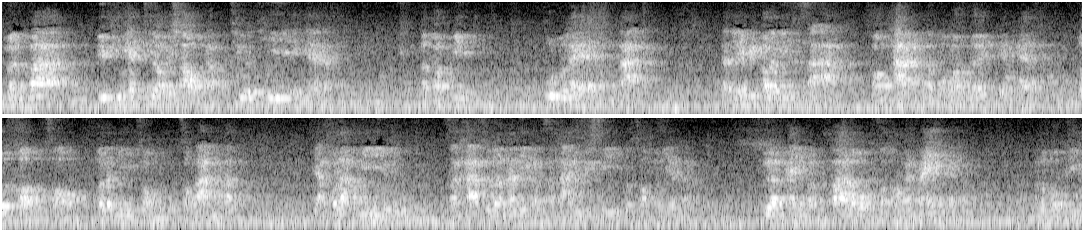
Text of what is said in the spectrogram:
เหมือนว่า VPN ที่เราไปเช่ากับ TOT อย่างเงี้ยครับแล้วก็มีผู้ดูแลต่างๆแต่นี้เป็นกรณีศึกษาของทางกับผมก็เลยเพียงแค่ ทดสอบสองกรณีสองสองล้านนะครับ อย่างโคราชมีอยู่สาขาสุรนารีกับสาขา UBC ทดสอบเรียนครับเพื่อให้ว่าระบบสอบทองกันไหมนะครับระบบจริง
